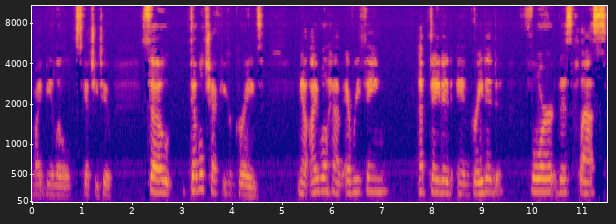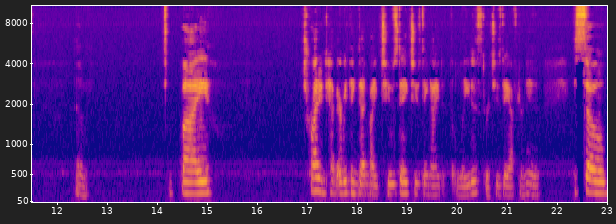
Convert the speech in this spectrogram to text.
might be a little sketchy too. So double check your grades. Now, I will have everything updated and graded for this class um, by try to have everything done by Tuesday, Tuesday night at the latest, or Tuesday afternoon. So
